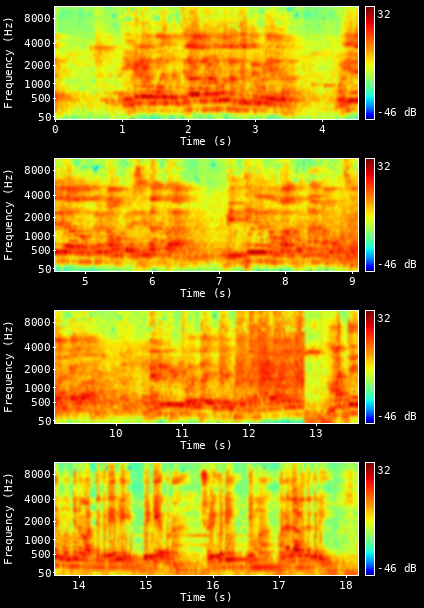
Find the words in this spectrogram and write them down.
ಈ ಕಡೆ ವಜ್ರಾಭರಣವೂ ನಮ್ಮ ಜೊತೆ ಉಳಿಯಲ್ಲ. ಉಳಿಯೋದು ಯಾವುದು ಅಂದ್ರೆ ನಾವು ಕಲಿಸಿದಂತ ವಿದ್ಯೆಯನ್ನು ಮಾತ್ರ ಮಾತನ್ನ ನಾವು ಸದಾಕಾಲ ನೆನಪಿಟ್ಕೊಳ್ತಾ ಇದ್ದೀವಿ ಮತ್ತೆ ಮುಂದಿನ ವಾರ್ತೆಗರಿಯಲ್ಲಿ ಭೇಟಿಯಾಗೋಣ. ಶ್ರೀಗರಿ ನಿಮ್ಮ ಮನದಾಳದ ಗರಿ.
